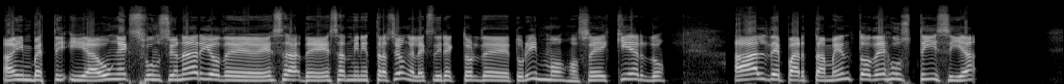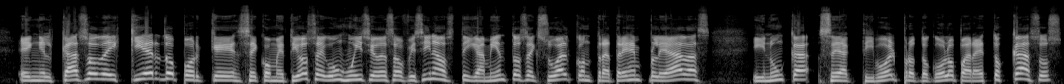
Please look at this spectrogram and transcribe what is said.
a y a un exfuncionario de esa, de esa administración, el exdirector de turismo, José Izquierdo, al Departamento de Justicia en el caso de Izquierdo, porque se cometió, según juicio de esa oficina, hostigamiento sexual contra tres empleadas y nunca se activó el protocolo para estos casos.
